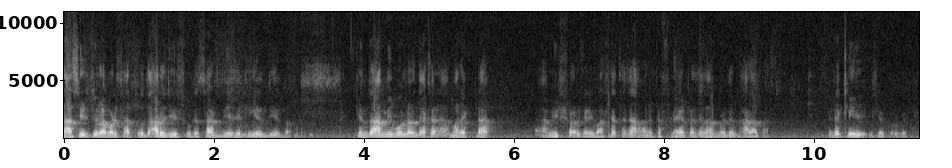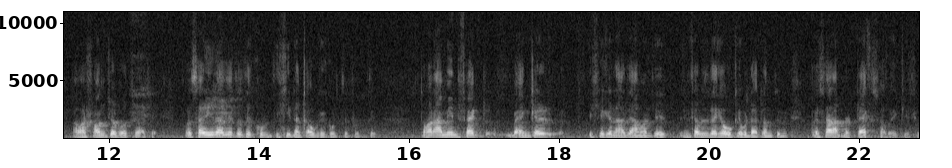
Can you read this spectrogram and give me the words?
নাসির চুলাপার ছাত্র তো আরও জিজ্ঞেস করবে, স্যার দিয়েছে, ঠিক দিয়ে দাও। কিন্তু আমি বললাম, দেখেন, আমার একটা, আমি সরকারি বাসায় থাকা, আমার একটা ফ্ল্যাট আছে ধানবাড়িতে ভাড়া পাই এটা কে ইসে করবে? আমার সঞ্চয়পত্র আছে। তো স্যার, এর আগে তো খুব দেখি না কাউকে করতে করতে তখন আমি ইনফ্যাক্ট ব্যাংকের সেখানে আগে আমার যে ইনকাম দেখে ওকে ডাকলাম তুমি। স্যার, আপনার ট্যাক্স হবে কিছু।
